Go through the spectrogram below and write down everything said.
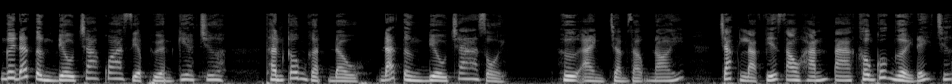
Người đã từng điều tra qua Diệp Huyền kia chưa? Thần công gật đầu, đã từng điều tra rồi. Hư ảnh trầm giọng nói, chắc là phía sau hắn ta không có người đấy chứ.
